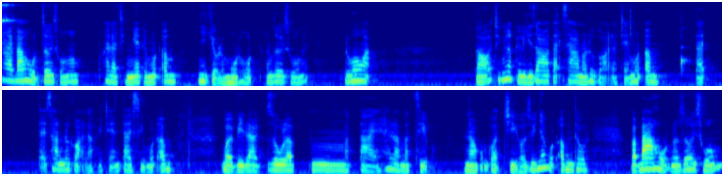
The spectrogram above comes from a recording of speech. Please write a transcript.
hai ba hột rơi xuống không? Hay là chỉ nghe thấy một âm như kiểu là một hột đang rơi xuống ấy? Đúng không ạ? Đó chính là cái lý do tại sao nó được gọi là chén một âm. Tại tại sao nó được gọi là cái chén tài xỉu một âm? Bởi vì là dù là mặt tài hay là mặt xỉu, nó cũng có, chỉ có duy nhất một âm thôi. Và ba hột nó rơi xuống.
